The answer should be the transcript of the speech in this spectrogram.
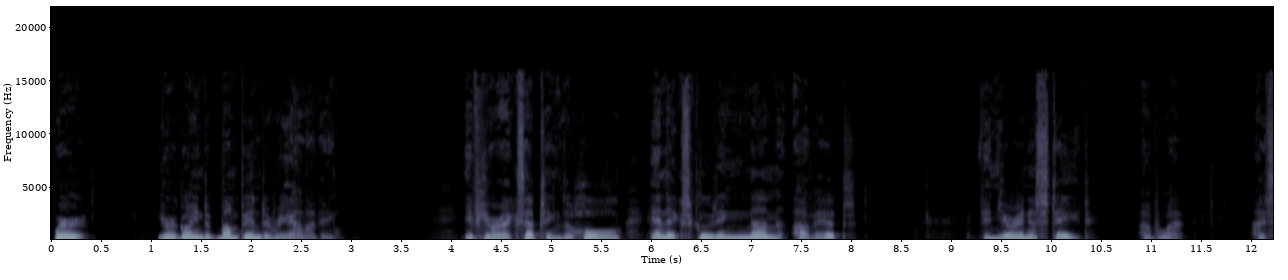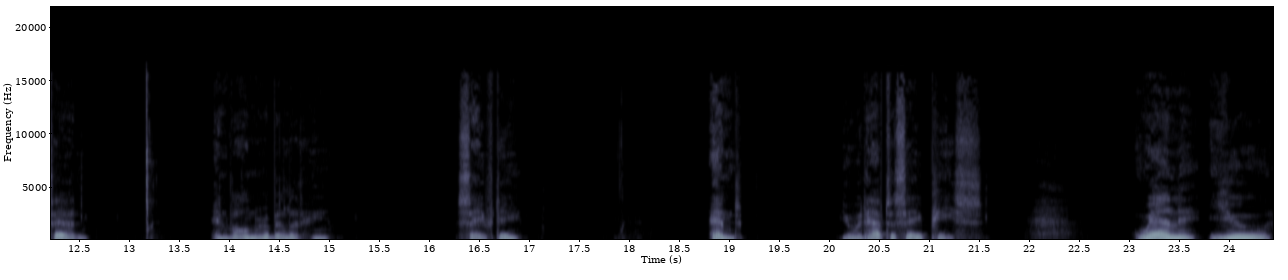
where you're going to bump into reality. If you're accepting the whole and excluding none of it, then you're in a state of what? I said invulnerability, safety, and you would have to say peace. When you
